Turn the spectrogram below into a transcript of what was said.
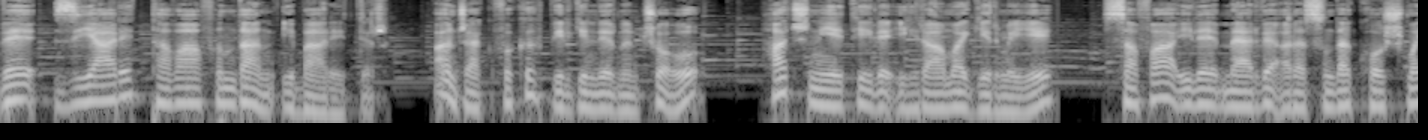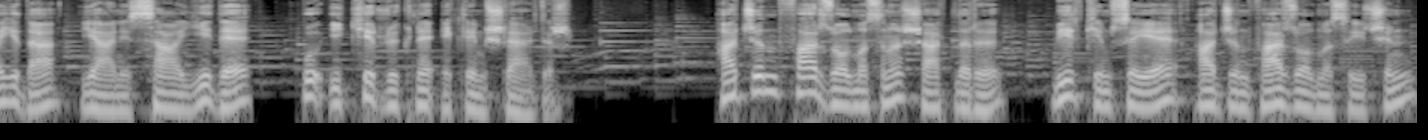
ve ziyaret tavafından ibarettir. Ancak fıkıh bilginlerinin çoğu, hac niyetiyle ihrama girmeyi, Safa ile Merve arasında koşmayı da yani sayi de bu iki rükne eklemişlerdir. Haccın farz olmasının şartları, bir kimseye haccın farz olması için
